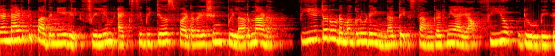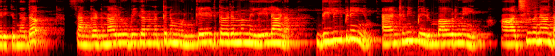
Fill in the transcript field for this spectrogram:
രണ്ടായിരത്തി പതിനേഴിൽ ഫിലിം എക്സിബിറ്റേഴ്സ് ഫെഡറേഷൻ പിളർന്നാണ് തിയേറ്റർ ഉടമകളുടെ ഇന്നത്തെ സംഘടനയായ ഫിയോക് രൂപീകരിക്കുന്നത്. സംഘടനാ രൂപീകരണത്തിന് മുൻകൈ എടുത്തവരെന്ന നിലയിലാണ് ദിലീപിനെയും ആന്റണി പെരുമ്പാവൂരിനെയും ആജീവനാന്ത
